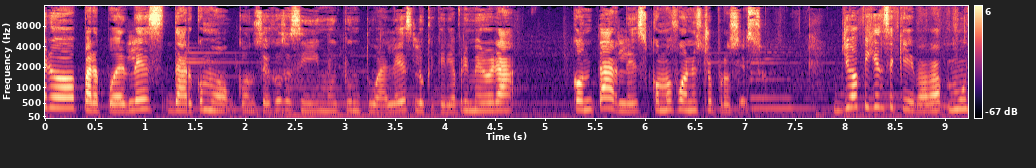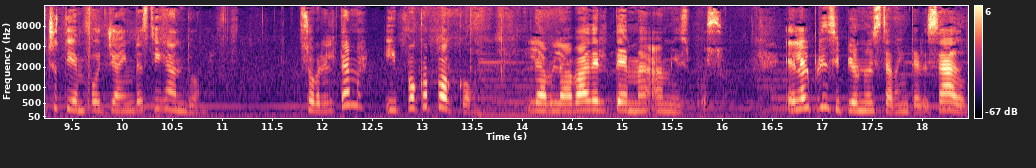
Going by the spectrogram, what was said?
Pero para poderles dar como consejos así muy puntuales, lo que quería primero era contarles cómo fue nuestro proceso. Yo fíjense que llevaba mucho tiempo ya investigando sobre el tema y poco a poco le hablaba del tema a mi esposo. Él al principio no estaba interesado,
